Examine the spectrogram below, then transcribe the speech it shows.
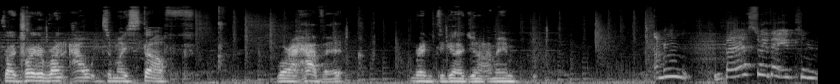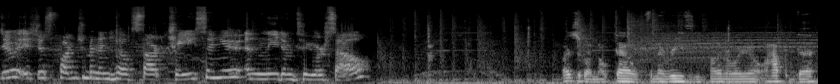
So I try to run out to my stuff where I have it, ready to go. Do you know what I mean? I mean, the best way that you can do it is just punch him in and he'll start chasing you and lead him to your cell. I just got knocked out for no reason. I don't know what happened there.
